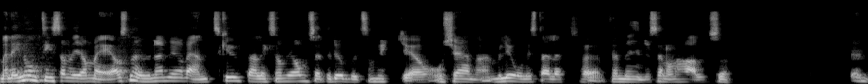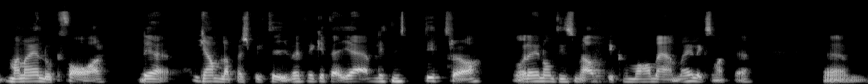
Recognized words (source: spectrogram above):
men det är någonting som vi har med oss nu när vi har vänt skutan. Liksom, vi omsätter dubbelt så mycket och tjänar en miljon istället för, för minus en och en halv. Så eh, man har ändå kvar det gamla perspektivet, vilket är jävligt nyttigt tror jag. Och det är någonting som jag alltid kommer att ha med mig. Liksom, att det, um,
